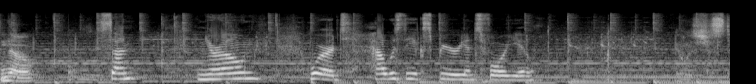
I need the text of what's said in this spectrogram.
No. Son, in your own words, how was the experience for you? It was just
